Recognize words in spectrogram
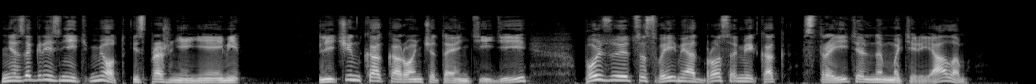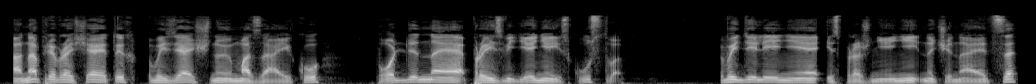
Не загрязнить мед испражнениями. Личинка корончатой антидии пользуется своими отбросами как строительным материалом. Она превращает их в изящную мозаику, подлинное произведение искусства. Выделение испражнений начинается,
